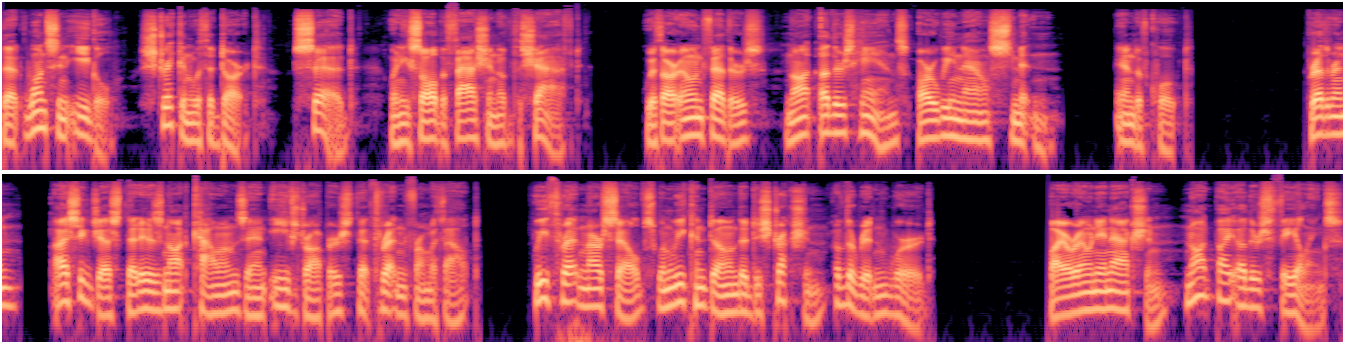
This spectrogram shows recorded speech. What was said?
that once an eagle, stricken with a dart, said, when he saw the fashion of the shaft, With our own feathers, not others' hands, are we now smitten. Brethren, I suggest that it is not cowans and eavesdroppers that threaten from without. We threaten ourselves when we condone the destruction of the written word. By our own inaction, not by others' failings,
